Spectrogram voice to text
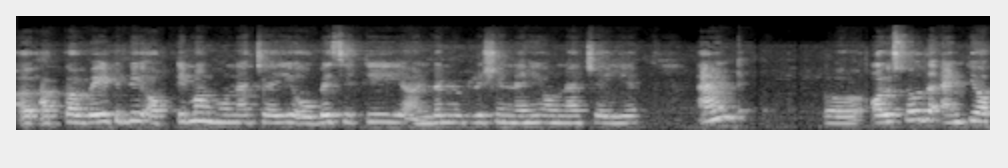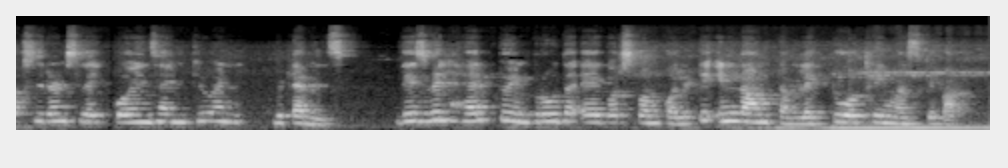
आपका वेट भी ऑप्टिमम होना चाहिए ओबेसिटी या अंडर न्यूट्रिशन नहीं होना चाहिए। And also the antioxidants like coenzyme Q and vitamin this will help to improve the egg और sperm quality in long term like two और थ्री मंथ्स के बाद।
